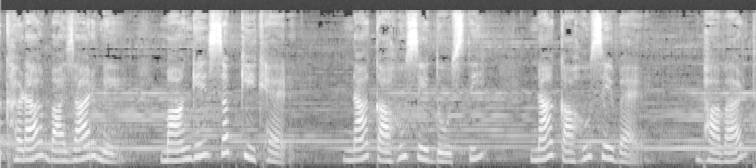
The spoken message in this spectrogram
खड़ा बाज़ार में, मांगे सबकी खैर। ना काहू से दोस्ती, ना काहू से बैर। भावार्थ,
